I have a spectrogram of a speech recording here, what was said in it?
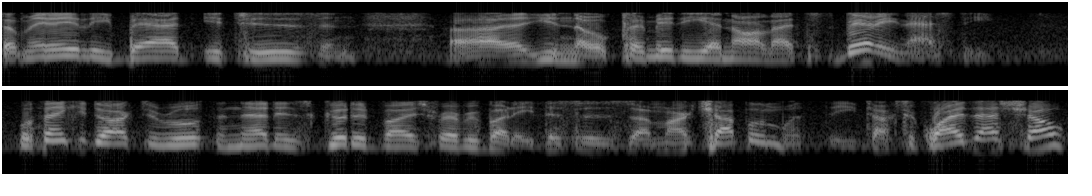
some really bad itches and uh, you know chlamydia and all that's very nasty. Well, thank you, Dr. Ruth, and that is good advice for everybody. This is uh, Mark Chaplin with the Toxic Wise Ass Show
